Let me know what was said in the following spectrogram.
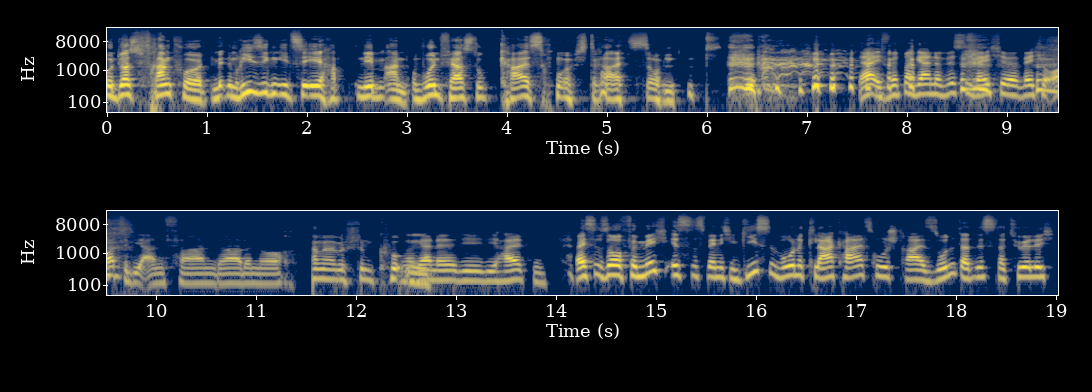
Und du hast Frankfurt mit einem riesigen ICE nebenan. Und wohin fährst du? Karlsruhe, Stralsund. Ja, ich würde mal gerne wissen, welche, welche Orte die anfahren gerade noch. Kann man ja bestimmt Mal gucken. gerne die, die halten. Weißt du, so für mich ist es, wenn ich in Gießen wohne, klar, Karlsruhe, Stralsund, das ist natürlich.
